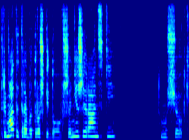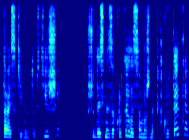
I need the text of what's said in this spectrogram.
Тримати треба трошки довше, ніж іранський, тому що китайський він товстіший. Якщо десь не закрутилося, можна підкрутити.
